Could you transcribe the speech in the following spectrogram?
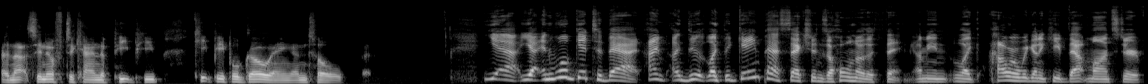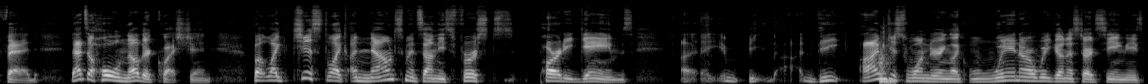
and that's enough to kind of keep keep, keep people going until. Yeah, yeah, and we'll get to that. I, I do like the Game Pass section is a whole nother thing. I mean, like, how are we going to keep that monster fed? That's a whole nother question. But like, just like announcements on these first party games, uh, the I'm just wondering like, when are we to start seeing these?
